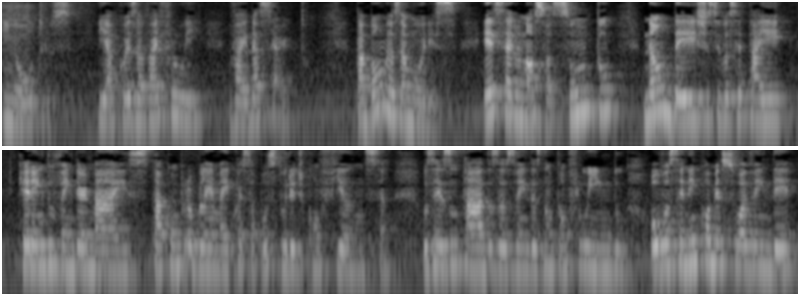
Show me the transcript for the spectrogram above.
em outros e a coisa vai fluir, vai dar certo. Tá bom, meus amores? Esse era o nosso assunto. Não deixe, se você tá aí querendo vender mais, tá com problema aí com essa postura de confiança, os resultados, as vendas não estão fluindo, ou você nem começou a vender,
